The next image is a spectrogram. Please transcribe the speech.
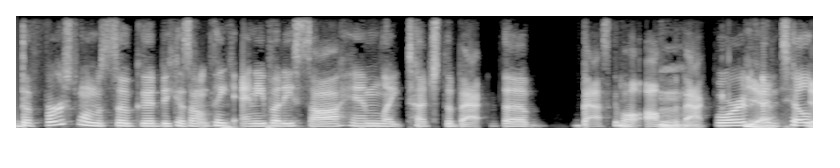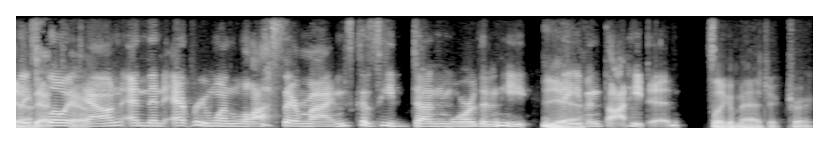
The first one was so good because I don't think anybody saw him like touch the back the basketball off the Mhm. backboard Yeah, until yeah. they That slow it down, and then everyone lost their minds because he'd done more than he Yeah. they even thought he did. it's like a magic trick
